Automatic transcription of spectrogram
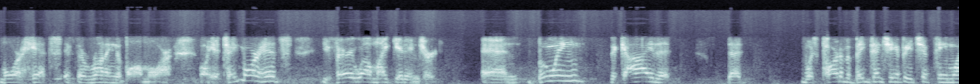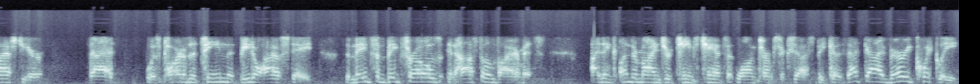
more hits if they're running the ball more. When you take more hits, you very well might get injured. And booing the guy that that was part of a Big Ten championship team last year that was part of the team that beat Ohio State, that made some big throws in hostile environments, I think undermines your team's chance at long term success because that guy very quickly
